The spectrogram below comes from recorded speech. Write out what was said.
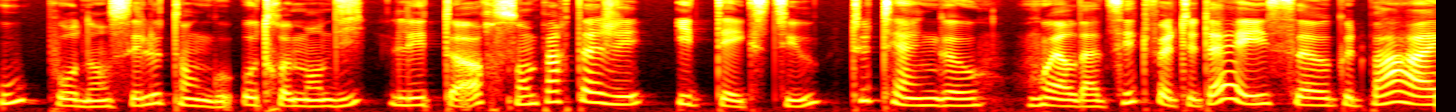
ou pour danser le tango. Autrement dit, les torts sont partagés. It takes two to tango. Well, that's it for today, so goodbye.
